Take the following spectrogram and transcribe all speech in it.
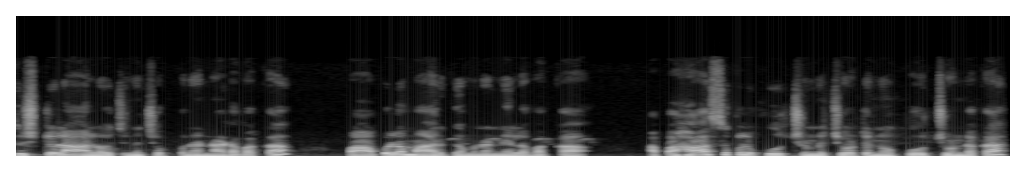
దుష్టుల ఆలోచన చొప్పున నడవక పాపుల మార్గమున నిలవక అపహాసుకులు కూర్చుండు చోటను కూర్చుండక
